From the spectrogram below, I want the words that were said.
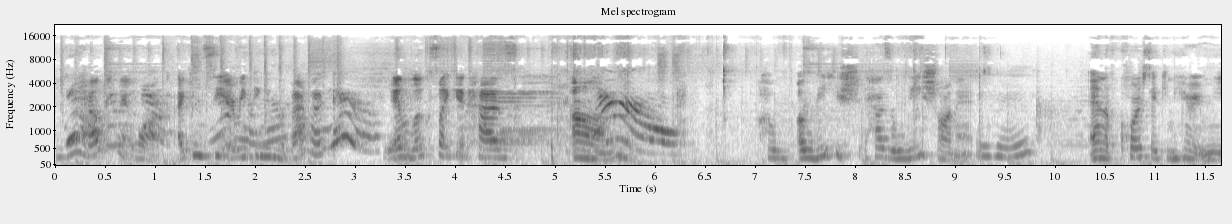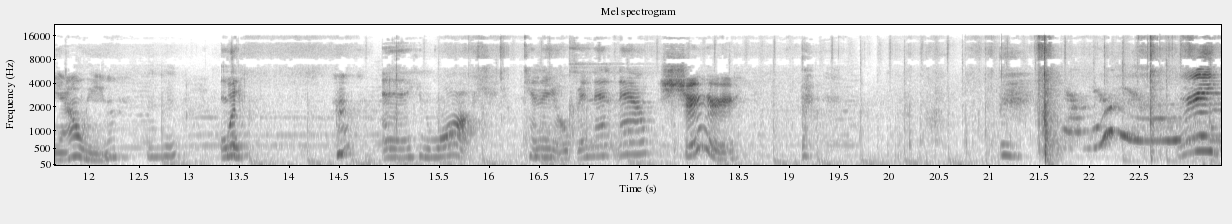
Yeah. How can it walk? I can see everything in the back. It looks like it has um a, a leash. It has a leash on it. Mhm. And of course I can hear it meowing. Mhm. What? Hmm? And it can walk. Can I open it now? Sure. Break,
